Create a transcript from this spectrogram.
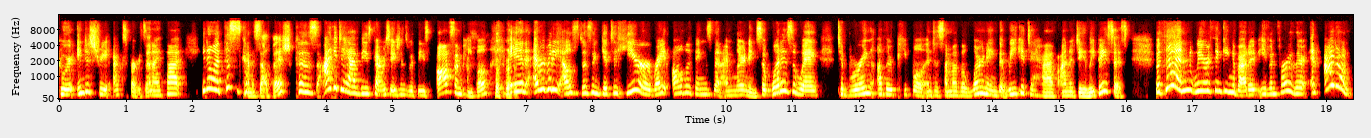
who are industry experts. And I thought, you know what, this is kind of selfish because I get to have these conversations with these awesome people and everybody else doesn't get to hear, right? All the things that I'm learning. So, what is a way to bring other people into some of the learning that we get to have on a daily basis? But then we were thinking about it even further, and I don't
